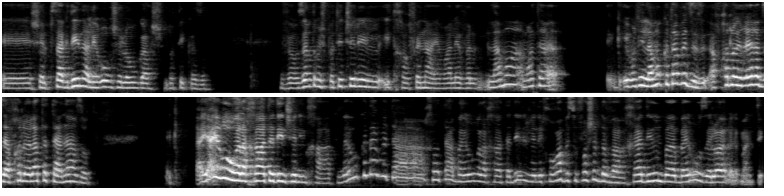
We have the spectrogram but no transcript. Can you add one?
אה, של פסק דין על ערעור שלא הוגש בתיק הזה. והעוזרת המשפטית שלי התחרפנה, היא אמרה לי, אבל למה, אמרתי, היא אמרת לי, למה הוא כתב את זה? אף אחד לא ערער את זה, אף אחד לא העלה את הטענה הזאת. היה ערעור על הכרעת הדין שנמחק, והוא כתב את ההחלטה בערעור על הכרעת הדין, ולכאורה בסופו של דבר, אחרי הדיון בערעור זה לא היה רלוונטי.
